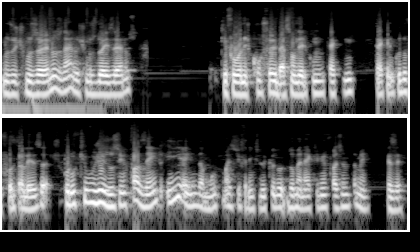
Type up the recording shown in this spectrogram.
nos últimos anos, né, nos últimos dois anos, que foi o ano de consolidação dele como técnico, do Fortaleza, pro que o Jesus vem fazendo, e ainda muito mais diferente do que o Domenech vem fazendo também. Quer dizer,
